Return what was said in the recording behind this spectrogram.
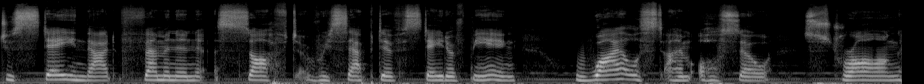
to stay in that feminine soft receptive state of being whilst I'm also strong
